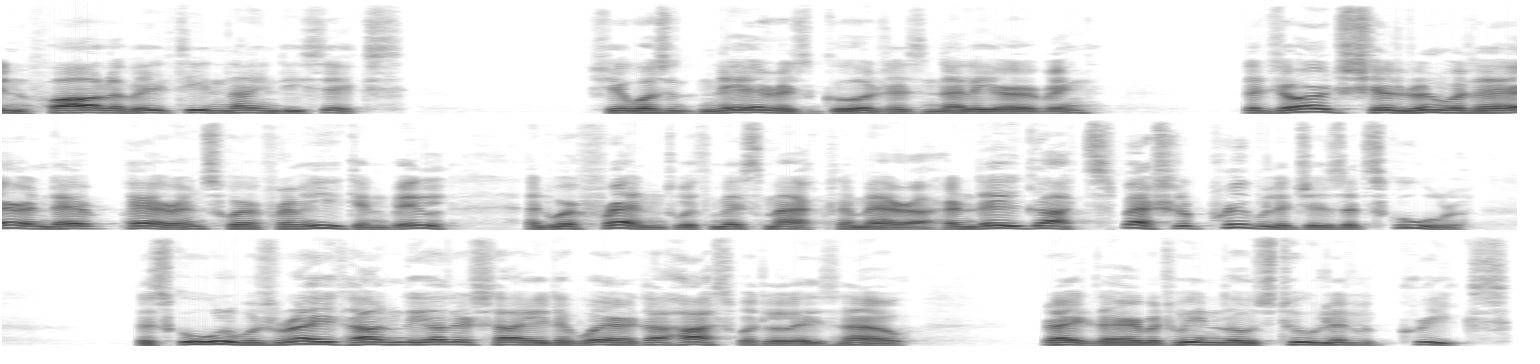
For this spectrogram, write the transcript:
in fall of 1896. She wasn't near as good as Nellie Irving. The George children were there, and their parents were from Eganville, and were friends with Miss McNamara, and they got special privileges at school. The school was right on the other side of where the hospital is now, right there between those two little creeks.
